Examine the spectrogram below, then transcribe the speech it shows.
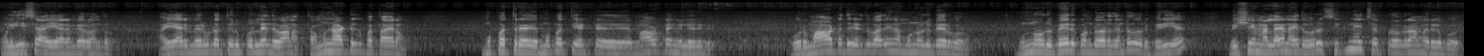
உங்களுக்கு ஈஸியாக ஐயாயிரம் பேர் வந்துடும் ஐயாயிரம் பேர் கூட திருப்பூர்லேருந்து வேணாம். தமிழ்நாட்டுக்கு பத்தாயிரம். முப்பத்தி ரெ முப்பத்தி எட்டு மாவட்டங்கள் இருக்குது ஒரு மாவட்டத்துக்கு எடுத்து பார்த்தீங்கன்னா முந்நூறு பேர் வரும். முந்நூறு பேர் கொண்டு வரதுன்றது ஒரு பெரிய விஷயம் அல்ல நான் இது ஒரு சிக்னேச்சர் ப்ரோக்ராம் இருக்க போகுது.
